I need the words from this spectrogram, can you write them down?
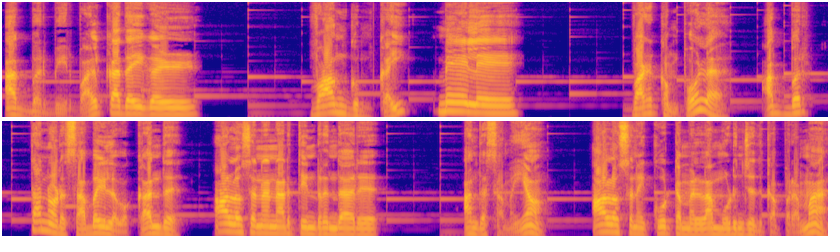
அக்பர் பீர்பால் கதைகள். வாங்கும் கை மேலே. வழக்கம் போல அக்பர் தன்னோட சபையில உக்காந்து ஆலோசனை நடத்தின்னு இருந்தாரு அந்த சமயம் ஆலோசனை கூட்டம் எல்லாம் முடிஞ்சதுக்கு அப்புறமா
